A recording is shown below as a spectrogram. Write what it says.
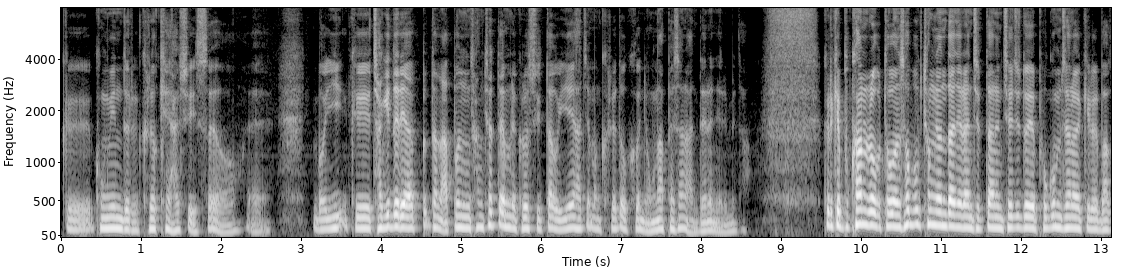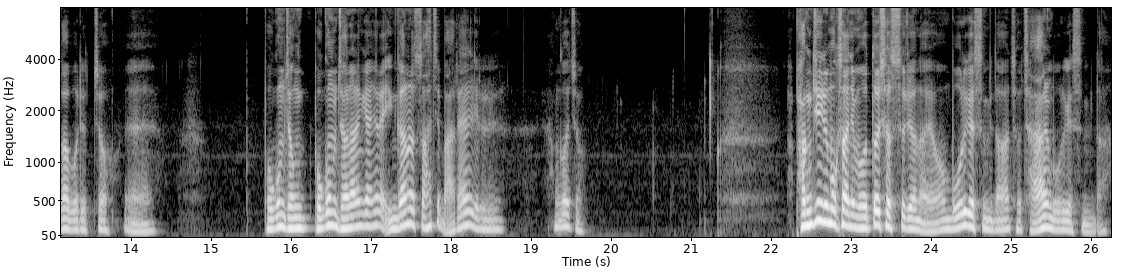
그 국민들을 그렇게 할 수 있어요. 예. 뭐 이 그 자기들의 어떤 나쁜 상처 때문에 그럴 수 있다고 이해하지만 그래도 그건 용납해서는 안 되는 일입니다. 그렇게 북한으로부터 온 서북 청년단이라는 집단은 제주도에 복음 전할 길을 막아버렸죠. 예. 복음 정, 복음 전하는 게 아니라 인간으로서 하지 말아야 할 일을 한 거죠. 방지일 목사님은 어떠셨으려나요? 모르겠습니다. 저 잘 모르겠습니다.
